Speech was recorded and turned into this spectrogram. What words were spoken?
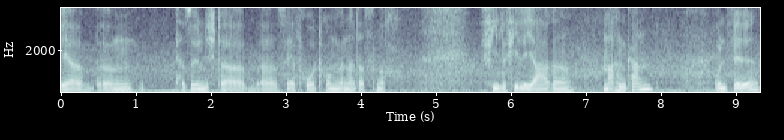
wäre ähm, persönlich da äh, sehr froh drum, wenn er das noch viele, viele Jahre machen kann und will.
